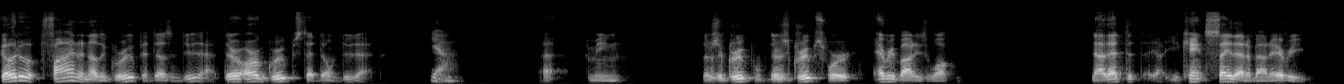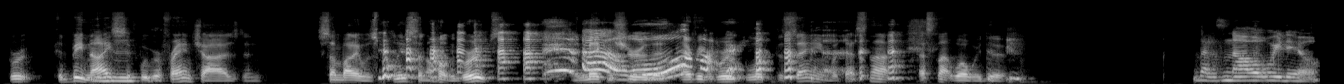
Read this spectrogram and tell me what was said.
Go to find another group that doesn't do that. There are groups that don't do that. Yeah. Uh, I mean, there's a group. There's groups where everybody's welcome. Now that you can't say that about every group. It'd be nice mm-hmm. if we were franchised and somebody was policing all the groups and making oh, sure that every group looked the same. But that's not that's not what we do. That is not what we do.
